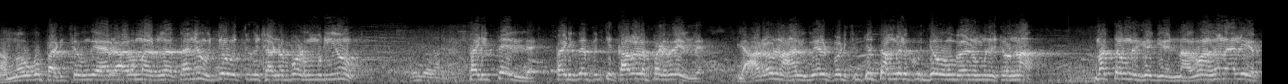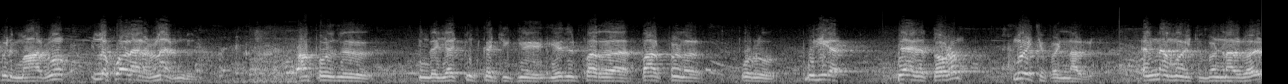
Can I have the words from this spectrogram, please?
நம்மவுக்கு படிச்சவங்க ஏராளமா இருந்தா தானே உத்தியோகத்துக்கு சண்டை போட முடியும். படிப்பே இல்லை. படிப்பை பத்தி கவலைப்படவே இல்லை. யாரோ நாலு பேர் படிச்சுட்டு தங்களுக்கு உத்தியோகம் வேணும்னு சொன்னா மத்தவங்க கதி என்ன ஆகும்? அதனால எப்படி மாறும்? இல்ல கோளாறுலாம் இருந்தது. அப்பொழுது இந்த ஜஸ்டிஸ் கட்சிக்கு எதிர்ப்பாக பார்ப்பனர் ஒரு புதிய வேகத்தோட முயற்சி பண்ணார்கள். என்ன முயற்சி பண்ணார்கள்?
